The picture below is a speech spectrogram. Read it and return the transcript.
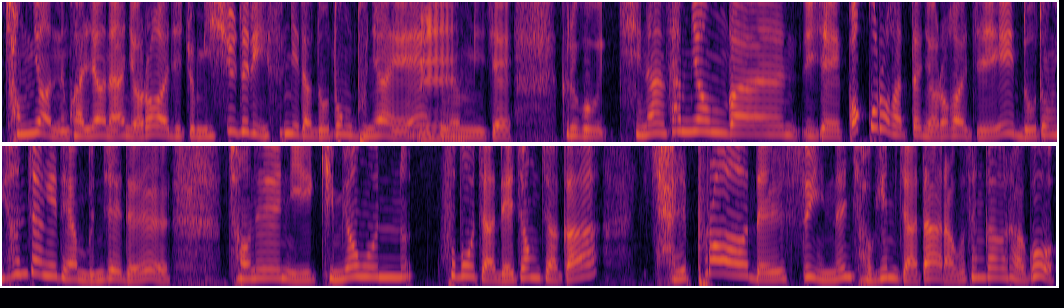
정년 관련한 여러 가지 좀 이슈들이 있습니다. 노동 분야에 네. 지금 이제 그리고 지난 3년간 이제 거꾸로 갔던 여러 가지 노동 현장에 대한 문제들 저는 이 김영훈 후보자 내정자가 잘 풀어낼 수 있는 적임자다라고 생각을 하고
